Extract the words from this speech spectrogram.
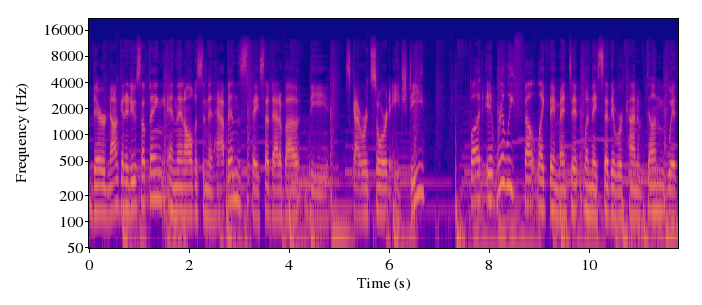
they're not going to do something and then all of a sudden it happens. They said that about the Skyward Sword HD, but it really felt like they meant it when they said they were kind of done with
